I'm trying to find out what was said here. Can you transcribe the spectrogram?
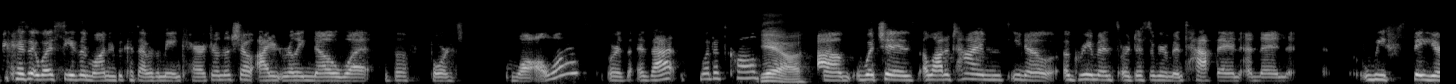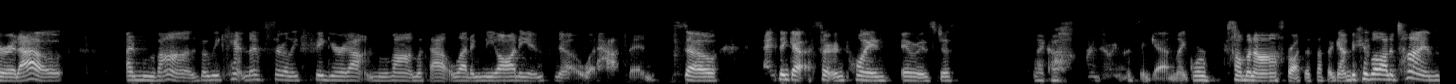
because it was season one and because i was a main character on the show i didn't really know what the fourth wall was or is, is that what it's called? Yeah. Um which is a lot of times you know agreements or disagreements happen and then we figure it out and move on but we can't necessarily figure it out and move on without letting the audience know what happened. So i think at certain points it was just like oh we're doing this again. Like we're someone else brought this up again because a lot of times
